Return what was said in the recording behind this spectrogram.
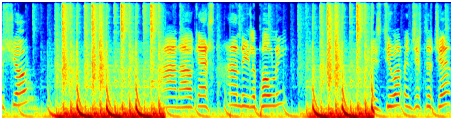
The show. And our guest, Andy Lupoli, is due up in just a jet.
